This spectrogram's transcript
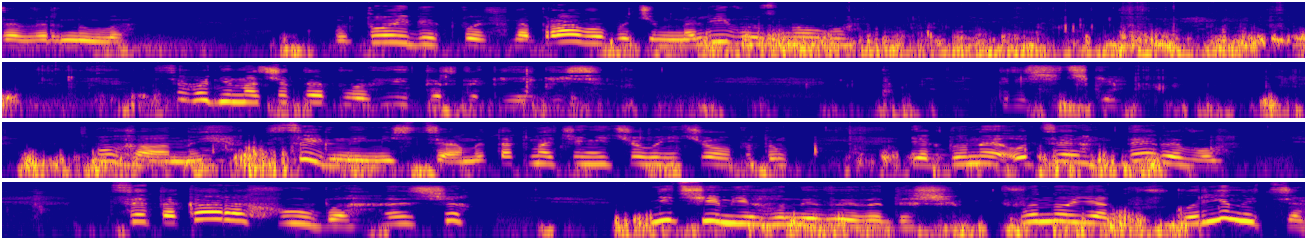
завернула. У той бік, направо, потім наліво знову. Сьогодні наче тепло, вітер такий якийсь. Трішечки поганий, сильний місцями. Так наче нічого, нічого. Потім, як до не... Оце дерево, це така рахуба, що нічим його не виведеш. Воно як вкоріниться.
